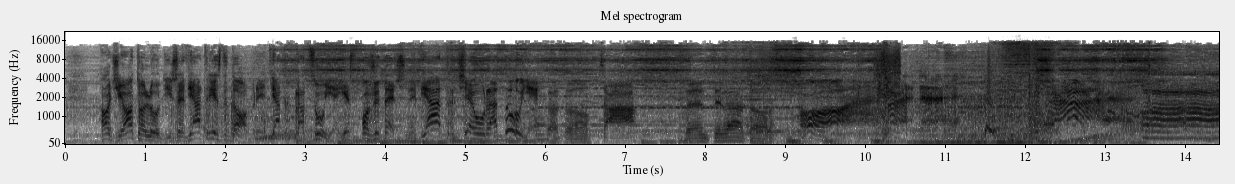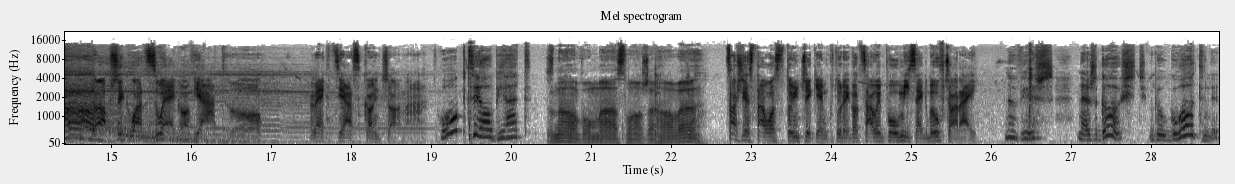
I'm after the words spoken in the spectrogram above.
Chodzi o to, Ludi, że wiatr jest dobry, wiatr pracuje, jest pożyteczny, wiatr cię uratuje. Tato, Co? wentylator. O! To przykład złego wiatru. Lekcja skończona. Chłopcy, obiad. Znowu masło orzechowe. Co się stało z tuńczykiem, którego cały półmisek był wczoraj? No wiesz, nasz gość był głodny.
